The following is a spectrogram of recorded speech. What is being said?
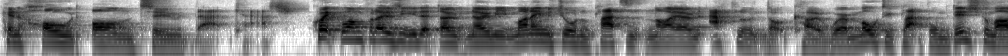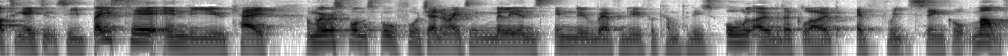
can hold on to that cash. Quick one for those of you that don't know me. My name is Jordan Platten and I own Affluent.co. We're a multi-platform digital marketing agency based here in the UK and we're responsible for generating millions in new revenue for companies all over the globe every single month.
